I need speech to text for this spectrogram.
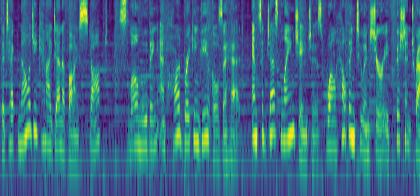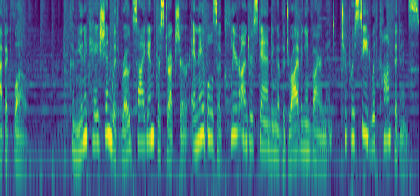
The technology can identify stopped, slow-moving, and hard-braking vehicles ahead and suggest lane changes while helping to ensure efficient traffic flow. Communication with roadside infrastructure enables a clear understanding of the driving environment to proceed with confidence.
